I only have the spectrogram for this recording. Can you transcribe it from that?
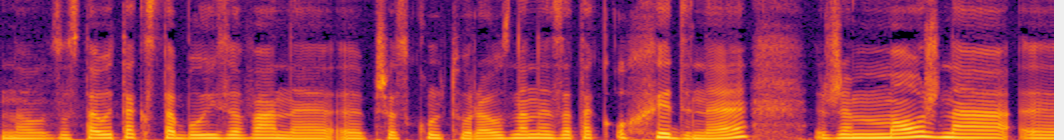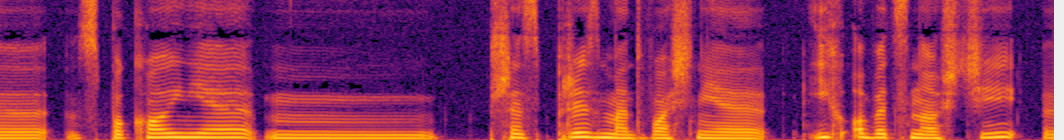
no, zostały tak stabilizowane e, przez kulturę, uznane za tak ohydne, że można e, spokojnie mm, przez pryzmat właśnie ich obecności e,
